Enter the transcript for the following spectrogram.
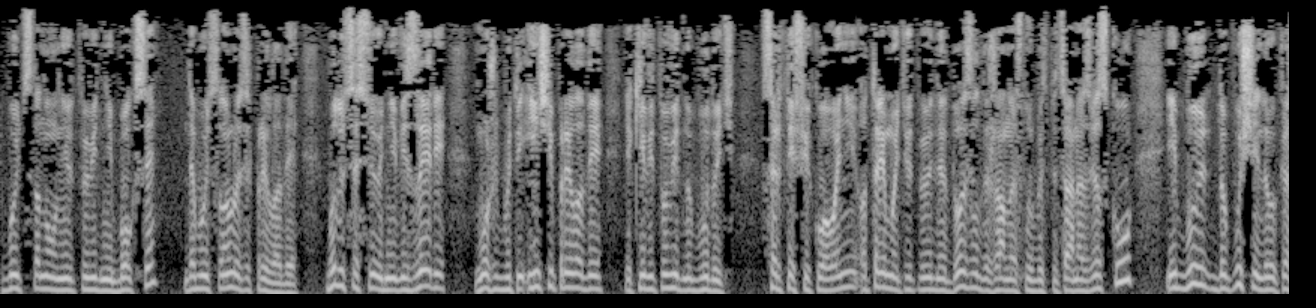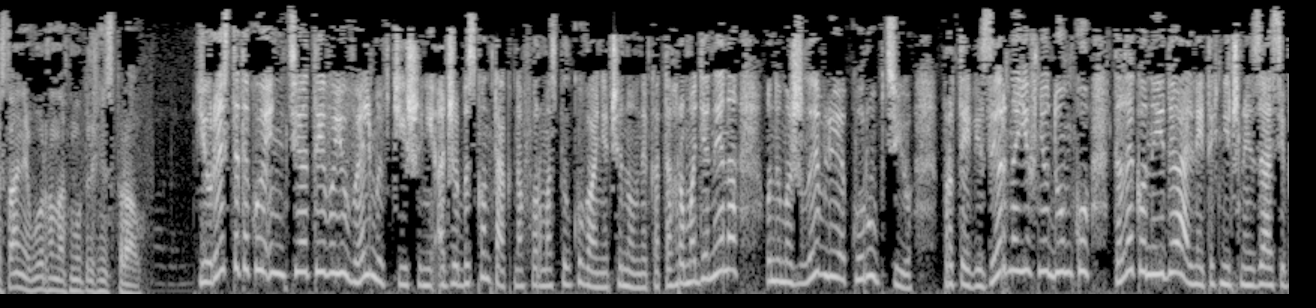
Будуть встановлені відповідні бокси, де будуть встановлюватися прилади. Будуть це сьогодні візирі, можуть бути інші прилади, які відповідно будуть сертифіковані, отримують відповідний дозвіл Державної служби спеціального зв'язку і будуть допущені до використання в органах внутрішніх справ. Юристи такою ініціативою вельми втішені, адже безконтактна форма спілкування чиновника та громадянина унеможливлює корупцію. Проте візир, на їхню думку, далеко не ідеальний технічний засіб,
